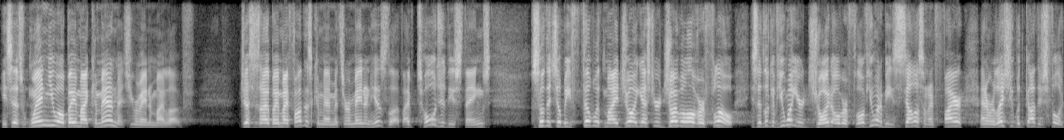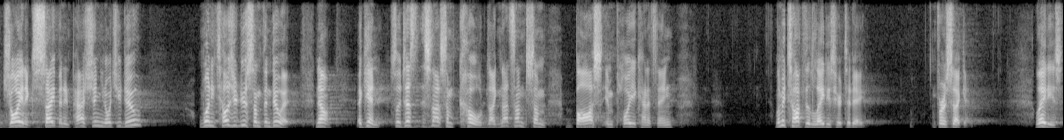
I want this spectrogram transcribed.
he says, When you obey my commandments, you remain in my love just as I obey my Father's commandments and remain in his love. I've told you these things so that you'll be filled with my joy. Yes, your joy will overflow. He said, Look, if you want your joy to overflow, if you want to be zealous and on fire and a relationship with God that's full of joy and excitement and passion, you know what you do? When he tells you to do something, do it. Now, again, so it's not some code, like not some, some boss employee kind of thing. Let me talk to the ladies here today for a second. Ladies,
